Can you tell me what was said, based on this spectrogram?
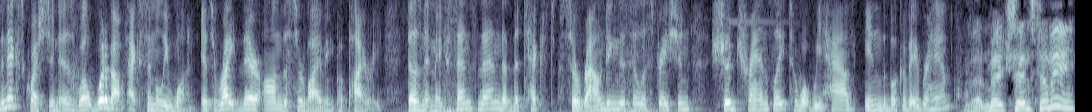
The next question is, well, what about facsimile 1? It's right there on the surviving papyri. Doesn't it make sense then that the text surrounding this illustration should translate to what we have in the Book of Abraham? That makes sense to me.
